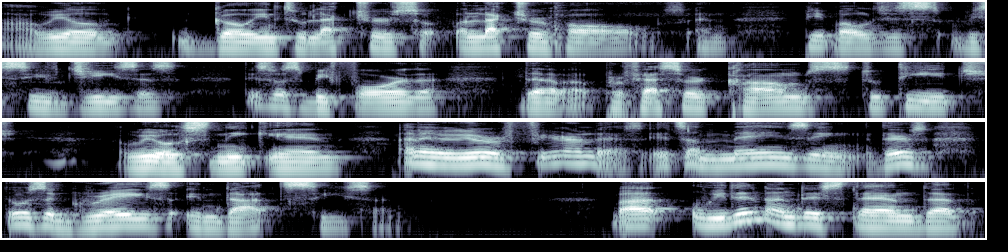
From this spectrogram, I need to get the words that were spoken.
Uh, we'll go into lectures, uh, lecture halls, and people just receive Jesus. This was before the the professor comes to teach. We will sneak in. I mean, we were fearless. It's amazing. There's there was a grace in that season, but we didn't understand that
